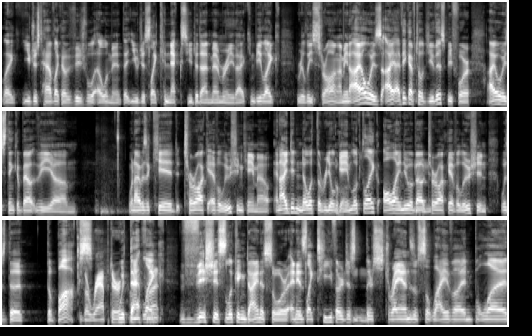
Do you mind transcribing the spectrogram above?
like you just have like a visual element that you just like connects you to that memory. That can be like really strong. I mean, I always I, I think I've told you this before. I always think about the um when I was a kid, Turok Evolution came out, and I didn't know what the real game looked like. All I knew about Turok Evolution was the the box, The raptor with that like. front. Vicious looking dinosaur, and his like teeth are just Mm-hmm. there's strands of saliva and blood,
